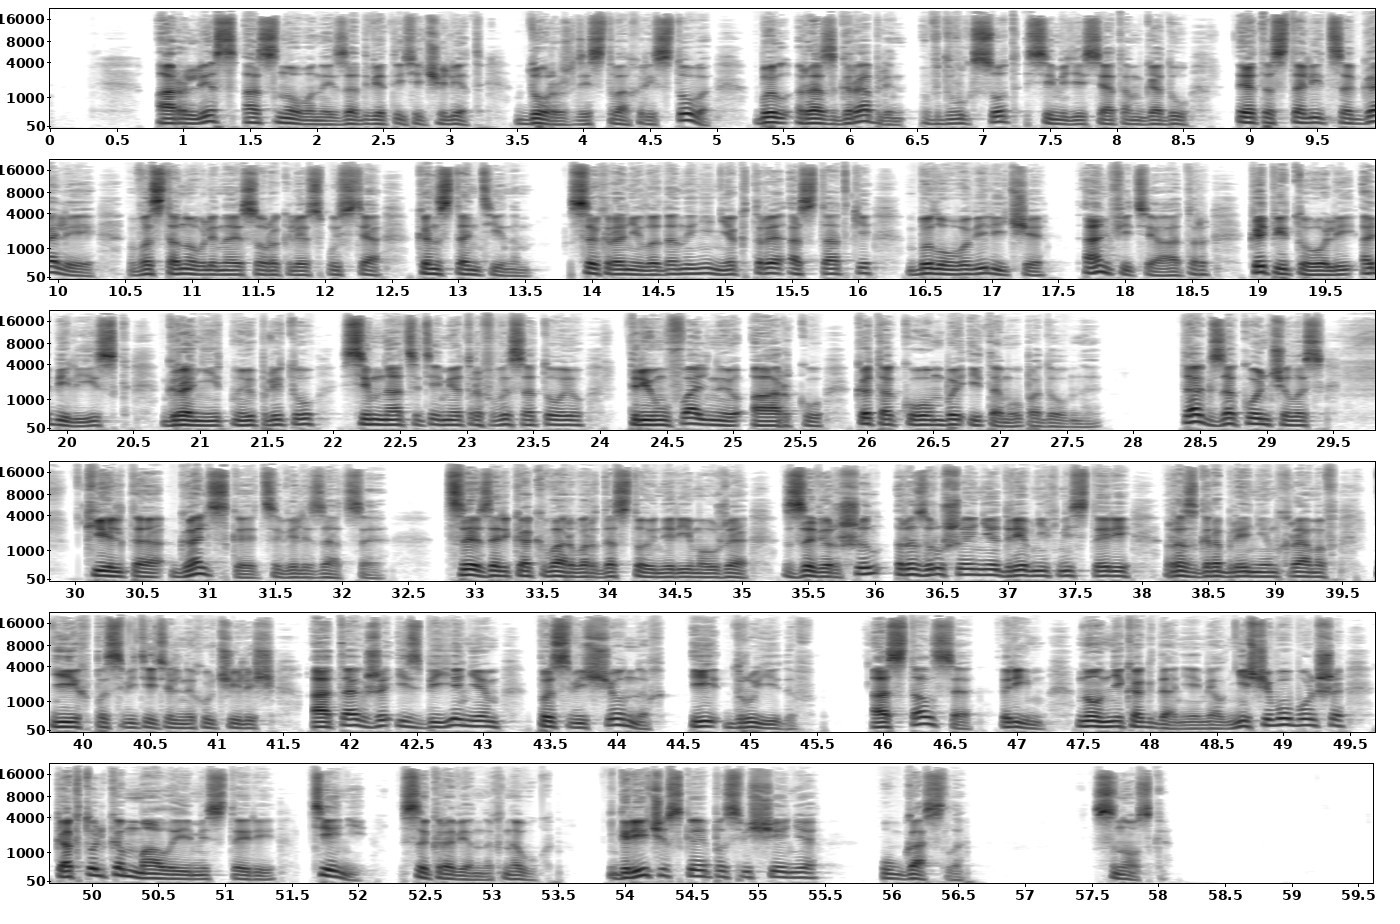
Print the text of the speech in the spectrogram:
Орлес, основанный за две тысячи лет до Рождества Христова, был разграблен в 270 году это столица Галлии, восстановленная 40 лет спустя Константином, сохранила до ныне некоторые остатки былого величия. Амфитеатр, Капитолий, обелиск, гранитную плиту 17 метров высотою, триумфальную арку, катакомбы и тому подобное. Так закончилась кельто-гальская цивилизация – Цезарь, как варвар, достойный Рима, уже завершил разрушение древних мистерий разграблением храмов и их посвятительных училищ, а также избиением посвященных и друидов. Остался Рим, но он никогда не имел ничего больше, как только малые мистерии, тени сокровенных наук. Греческое посвящение угасло. Сноска.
